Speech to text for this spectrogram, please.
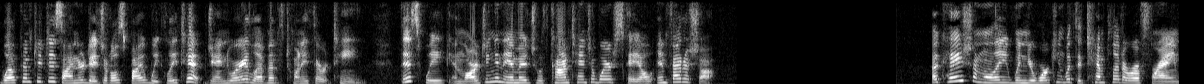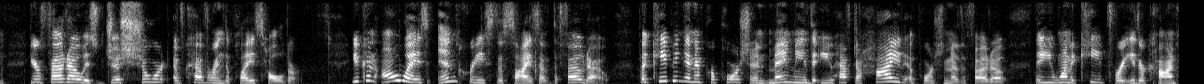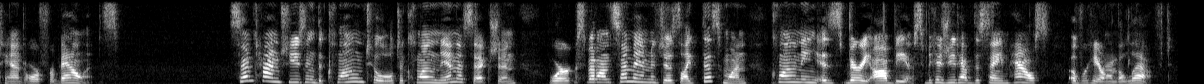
Welcome to Designer Digital's bi-weekly tip, January 11th, 2013. This week, enlarging an image with content-aware scale in Photoshop. Occasionally, when you're working with a template or a frame, your photo is just short of covering the placeholder. You can always increase the size of the photo, but keeping it in proportion may mean that you have to hide a portion of the photo that you want to keep for either content or for balance. Sometimes using the clone tool to clone in a section works, but on some images like this one, cloning is very obvious because you'd have the same house over here on the left.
